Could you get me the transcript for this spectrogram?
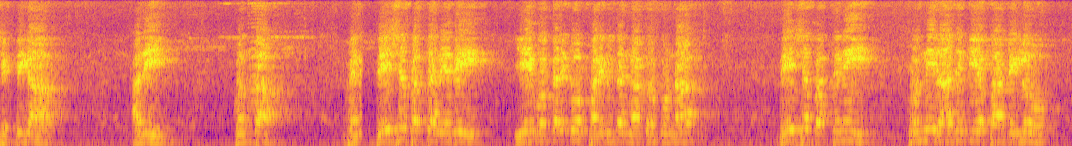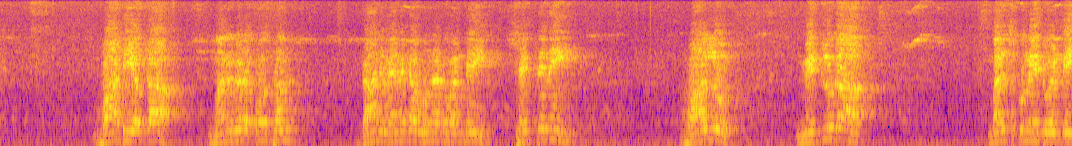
శక్తిగా అది కొంత దేశభక్తి అనేది ఏ ఒక్కరికో పరిమితం కాకోకుండా దేశభక్తిని కొన్ని రాజకీయ పార్టీలు వాటి యొక్క మనుగడ కోసం దాని వెనక ఉన్నటువంటి శక్తిని వాళ్ళు మెట్లుగా మలుచుకునేటువంటి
